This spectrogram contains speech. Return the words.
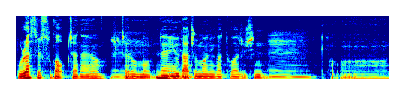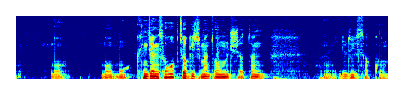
몰랐을 수가 없잖아요. 실제로 뭐 네. 이웃 아주머니가 도와주신 음, 어, 뭐, 뭐, 뭐 굉장히 소극적이지만 도움을 주셨던 어, 일도 있었고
